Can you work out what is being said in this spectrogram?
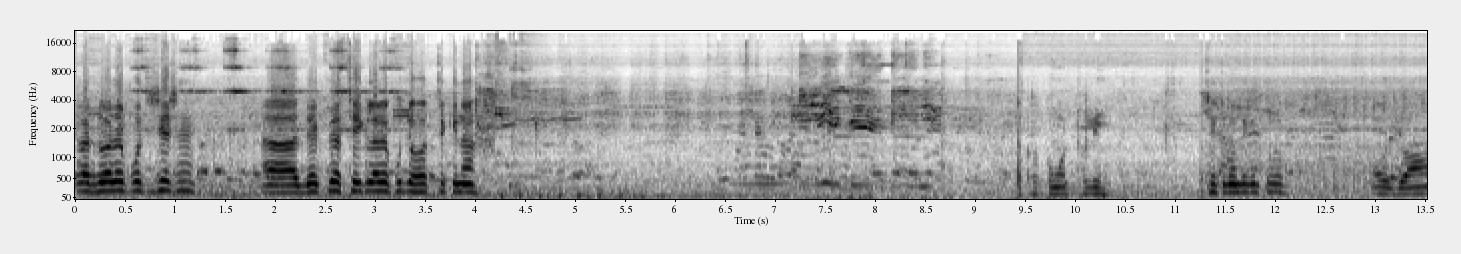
এবার দু হাজার পঁচিশে এসে দেখতে যাচ্ছে এই ক্লাবে পুজো হচ্ছে কিনা। কুমোরঠুলি সেটি মধ্যে কিন্তু রং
